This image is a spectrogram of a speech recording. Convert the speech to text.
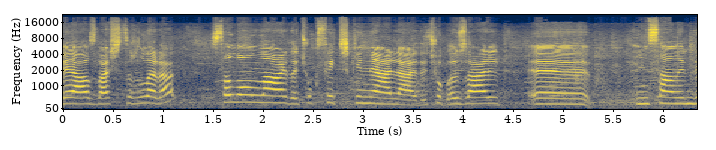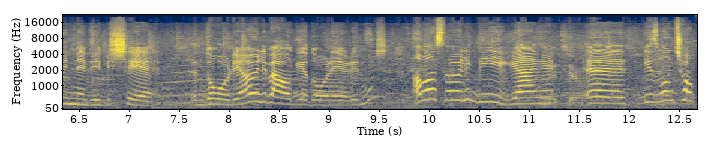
beyazlaştırılarak salonlarda, çok seçkin yerlerde, çok özel e, insanların dinlediği bir şeye doğru ya öyle bir algıya doğru evrilmiş. Ama aslında öyle değil. Yani Evet ya. e, biz bunu çok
